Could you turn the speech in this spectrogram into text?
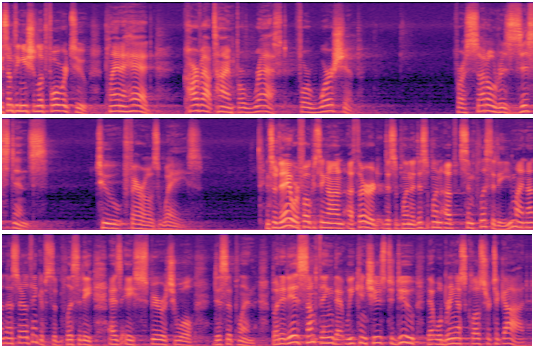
It's something you should look forward to. Plan ahead. Carve out time for rest, for worship, for a subtle resistance to Pharaoh's ways. And so today we're focusing on a third discipline, a discipline of simplicity. You might not necessarily think of simplicity as a spiritual discipline, but it is something that we can choose to do that will bring us closer to God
